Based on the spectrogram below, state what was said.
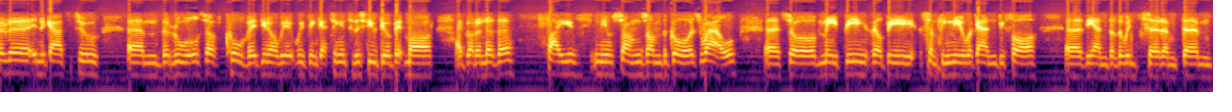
uh, in regards to um, the rules of COVID. You know, we, we've been getting into the studio a bit more. I've got another five new songs on the go as well. Uh, so maybe there'll be something new again before uh, the end of the winter. And um,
